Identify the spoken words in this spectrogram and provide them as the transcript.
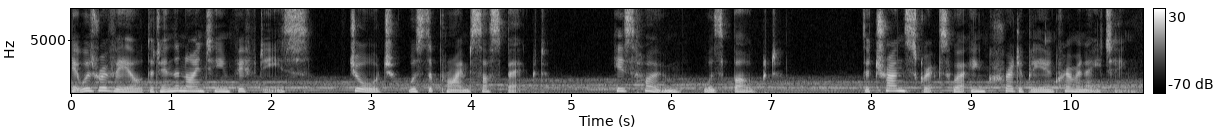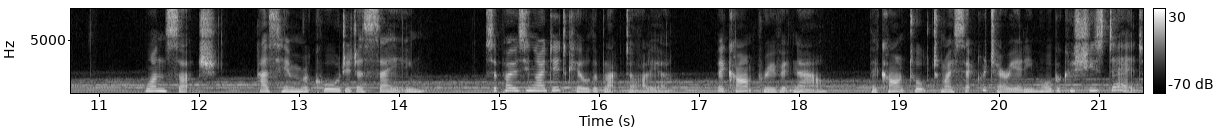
It was revealed that in the 1950s, George was the prime suspect. His home was bugged. The transcripts were incredibly incriminating. One such has him recorded as saying, Supposing I did kill the Black Dahlia. They can't prove it now. They can't talk to my secretary anymore because she's dead.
